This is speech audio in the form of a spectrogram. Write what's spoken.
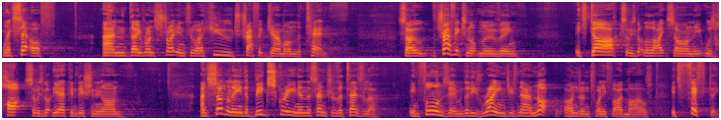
And they set off and they run straight into a huge traffic jam on the 10. So the traffic's not moving. It's dark, so he's got the lights on. It was hot, so he's got the air conditioning on. And suddenly, the big screen in the center of the Tesla informs him that his range is now not 125 miles, it's 50.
